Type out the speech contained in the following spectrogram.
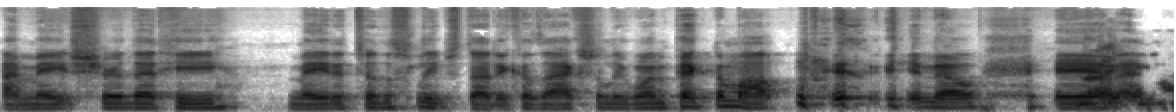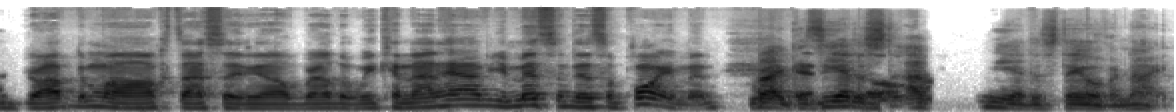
I made sure that he made it to the sleep study because I actually went and picked him up, you know, and, right. and, I dropped him off because I said, you know, brother, we cannot have you missing this appointment. Right, because he had so, to he had to stay overnight.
